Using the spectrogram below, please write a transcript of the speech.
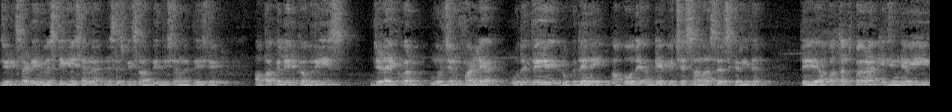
ਜਿਹੜੀ ਸਾਡੀ ਇਨਵੈਸਟੀਗੇਸ਼ਨ ਹੈ ਐਸਐਸਪੀ ਸਾਹਿਬ ਦੇ ਦਿਸ਼ਾ ਨਿਰਦੇਸ਼ ਹੇਠ ਆਪਾਂ ਕੱਲੀ ਰਿਕਵਰੀਜ਼ ਜਿਹੜਾ ਇੱਕ ਵਾਰ ਮੁਲਜ਼ਮ ਫੜ ਲਿਆ ਉਹਦੇ ਤੇ ਰੁਕਦੇ ਨਹੀਂ ਆਪਾਂ ਉਹਦੇ ਅੱਗੇ ਪਿੱਛੇ ਸਾਰਾ ਸਰਚ ਕਰੀਦਾ ਤੇ ਆਪਾਂ ਤਤਪਰ ਹਾਂ ਕਿ ਜਿੰਨੇ ਵੀ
